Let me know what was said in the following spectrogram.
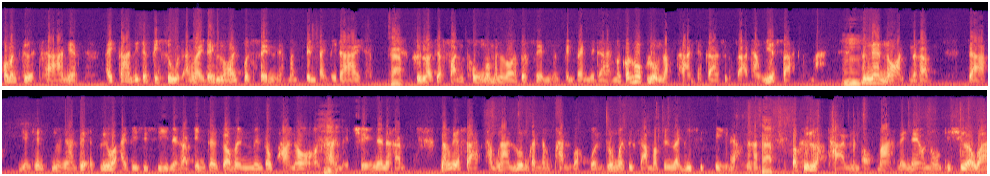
พอมันเกิดช้าเนี่ยไอการที่จะพิสูจน์อะไรได้ร้อยเปอร์เซ็นเนี่ยมันเป็นไปไม่ได้ครับครับ คือเราจะฟันธงว่ามันร้อยเปอร์เซ็นมันเป็นไปไม่ได้ มันก็รวบรวมหลักฐานจากการศึกษาทางวิทยาศาสตร์ออกมาอืมซึ่งแน่นอนนะครับ จากอย่างเช่นหน่วยงานที่เรียกว่า IPCC นะครับ Intergovernmental Panel on ฮะ Climate Change เนี่ยนะครับ นักวิทยาศาสตร์ทำงานร่วมกันทั้งพันกว่าคน ร่วมกันศึกษามาเป็นเวลา 20 ปีแล้วนะครับครับ ก็คือหลักฐานมันออกมาในแนวโน้มที่เชื่อว่า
